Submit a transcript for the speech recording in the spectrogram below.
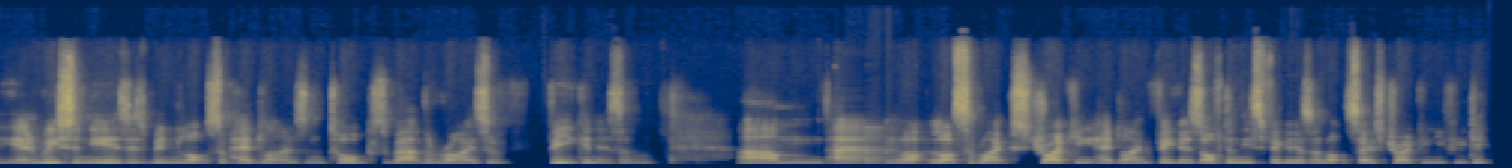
you know, in recent years there's been lots of headlines and talks about the rise of veganism. Um, and lots of like striking headline figures. Often these figures are not so striking if you dig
